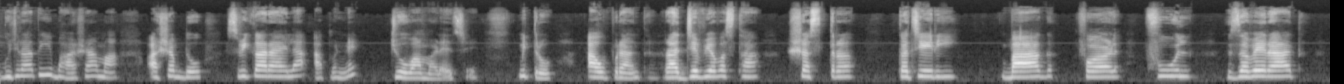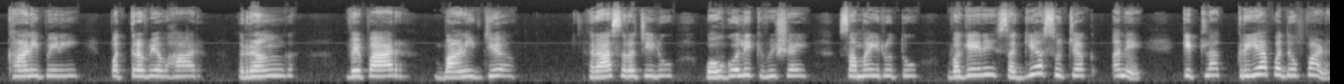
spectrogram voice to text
ગુજરાતી ભાષામાં આ શબ્દો સ્વીકારાયેલા આપણને જોવા મળે છે. મિત્રો, આ ઉપરાંત રાજ્ય વ્યવસ્થા, શસ્ત્ર, કચેરી, બાગ, ફળ, ફૂલ, ઝવેરાત, ખાણીપીણી પત્રવ્યવહાર રંગ, વેપાર, વાણિજ્ય રાસ રચીલું ભૌગોલિક વિષય સમય ઋતુ વગેરે સૂચક અને કેટલાક ક્રિયાપદો પણ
